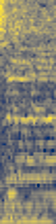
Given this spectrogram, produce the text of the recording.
inside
